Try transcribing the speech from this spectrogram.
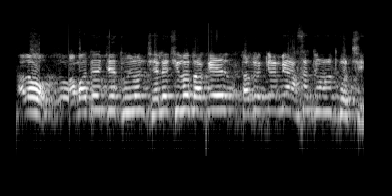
হ্যালো আমাদের যে দুজন ছেলে ছিল তাকে তাদেরকে আমি আসার অনুরোধ করছি।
